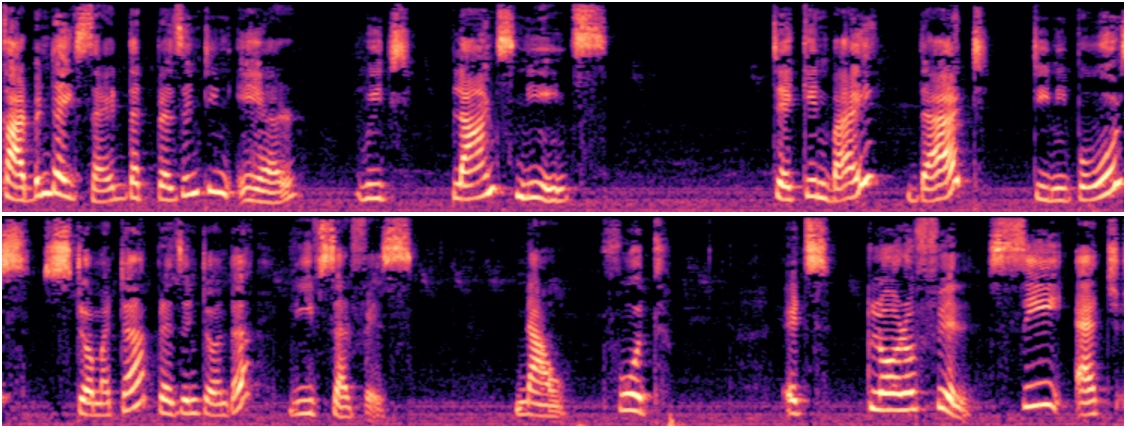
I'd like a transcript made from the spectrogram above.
Carbon dioxide that present in air which plants needs taken by that tiny pores stomata present on the leaf surface. Now, fourth, it's chlorophyll. C H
